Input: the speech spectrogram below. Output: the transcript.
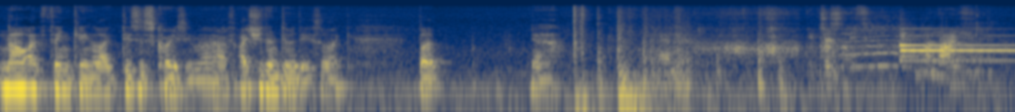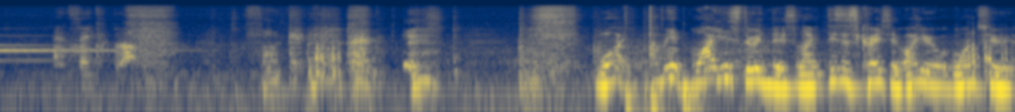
now I'm thinking like this is crazy, man. I, I shouldn't do this. Like, but yeah. you just need a knife and fake blood. Fuck. why? I mean, why he's doing this? Like, this is crazy. Why you want to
